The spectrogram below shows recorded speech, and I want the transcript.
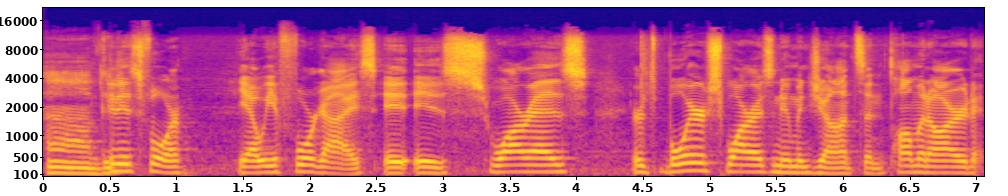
Um, did It is four. Yeah, we have four guys. It is Suarez, or it's Bowyer, Suarez, Newman, Johnson. Paul Menard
